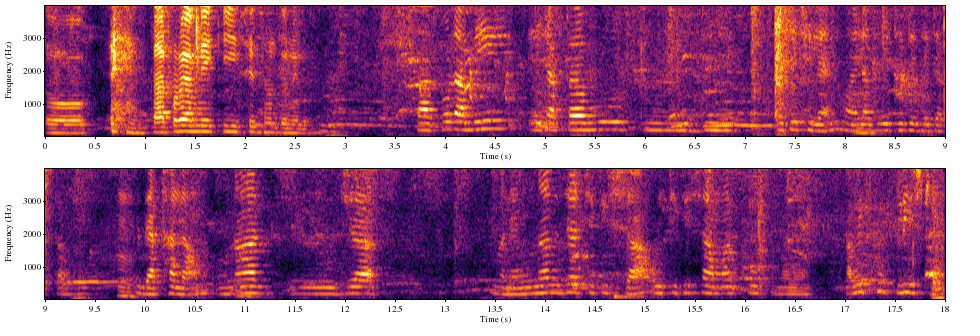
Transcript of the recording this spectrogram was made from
তো তারপরে আমি কি সিদ্ধান্ত নিলেন তারপর আমি এই ডাক্তারবাবু এসেছিলেন ময়নাগুড়ি থেকে যে ডাক্তারবাবু দেখালাম ওনার যা মানে ওনার যা চিকিৎসা ওই চিকিৎসা আমার খুব মানে আমি খুব প্লিজড হই।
